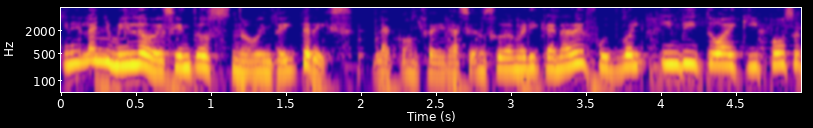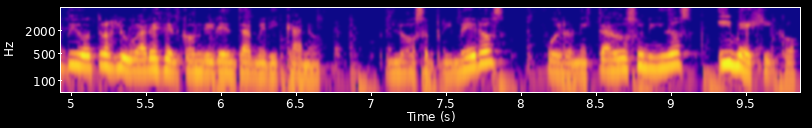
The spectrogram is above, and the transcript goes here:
En el año 1993, la Confederación Sudamericana de Fútbol invitó a equipos de otros lugares del continente americano. Los primeros fueron Estados Unidos y México,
